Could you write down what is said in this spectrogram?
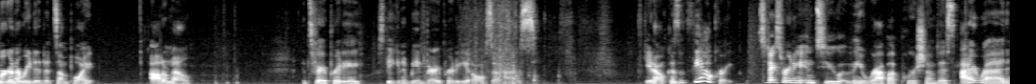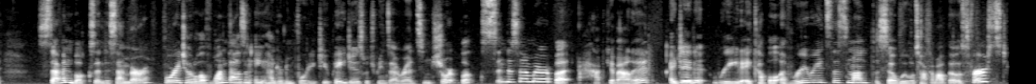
We're going to read it at some point. I don't know. It's very pretty. Speaking of being very pretty, it also has, you know, because it's the OwlCrate. So next we're going to get into the wrap up portion of this. I read seven books in December for a total of 1,842 pages, which means I read some short books in December, but happy about it. I did read a couple of rereads this month, so we will talk about those first.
